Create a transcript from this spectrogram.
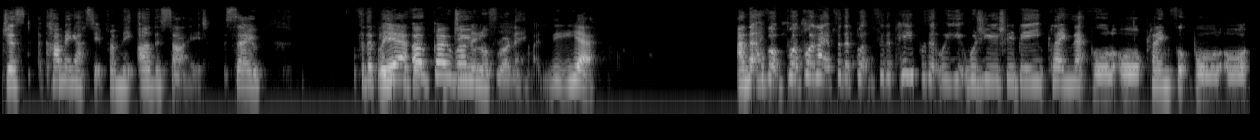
just coming at it from the other side. So for the people Well, yeah, that oh, go do running. love running, Yeah, and that but, but but like for the but for the people that would would usually be playing netball or playing football or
